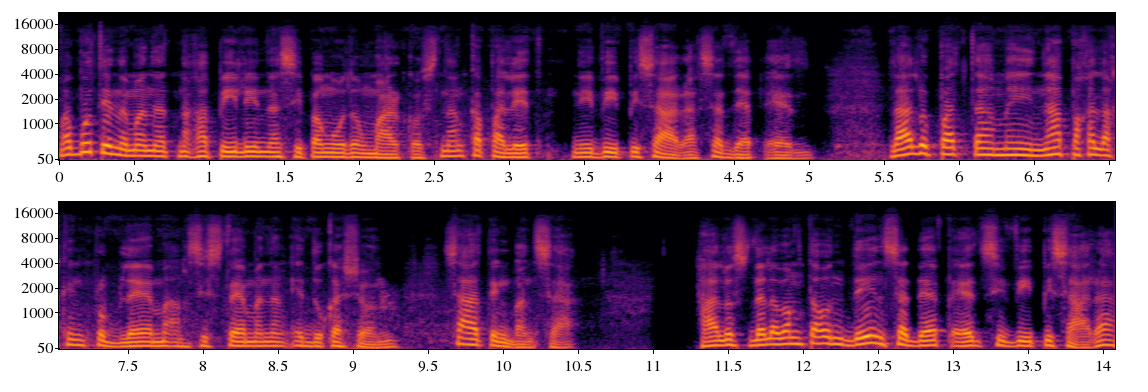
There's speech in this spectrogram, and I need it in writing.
Mabuti naman at nakapili na si Pangulong Marcos ng kapalit ni VP Sara sa DepEd. Lalo pat uh, may napakalaking problema ang sistema ng edukasyon sa ating bansa. Halos dalawang taon din sa DepEd si VP Sara.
